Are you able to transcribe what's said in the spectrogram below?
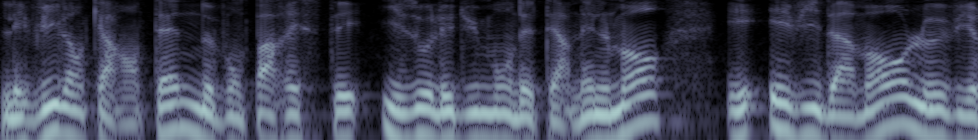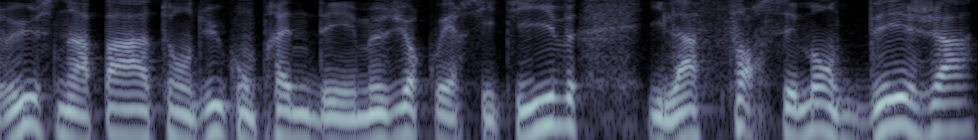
Les villes en quarantaine ne vont pas rester isolées du monde éternellement et évidemment, le virus n'a pas attendu qu'on prenne des mesures coercitives. Il a forcément déjà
